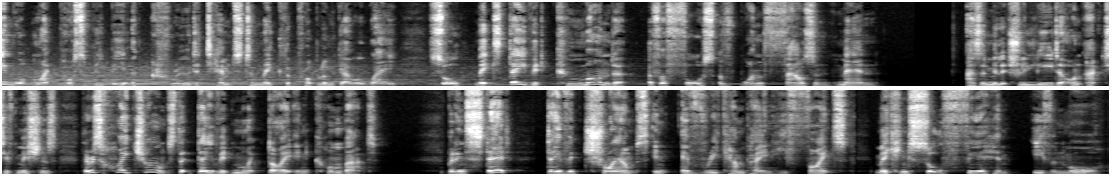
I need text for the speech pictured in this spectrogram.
In what might possibly be a crude attempt to make the problem go away, Saul makes David commander of a force of 1,000 men. As a military leader on active missions, there is high chance that David might die in combat. But instead, David triumphs in every campaign he fights, making Saul fear him even more.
